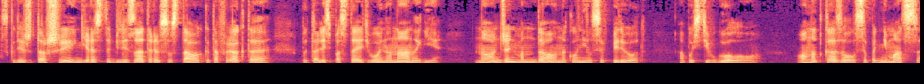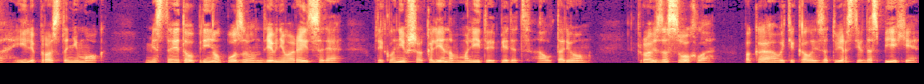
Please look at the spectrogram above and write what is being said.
Скрежетавшие гиростабилизаторы в суставах катафракта пытались поставить воина на ноги, но Джань Мандао наклонился вперед, опустив голову. Он отказывался подниматься или просто не мог. Вместо этого принял позу древнего рыцаря, преклонившего колено в молитве перед алтарем. Кровь засохла, пока вытекала из отверстий в доспехе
